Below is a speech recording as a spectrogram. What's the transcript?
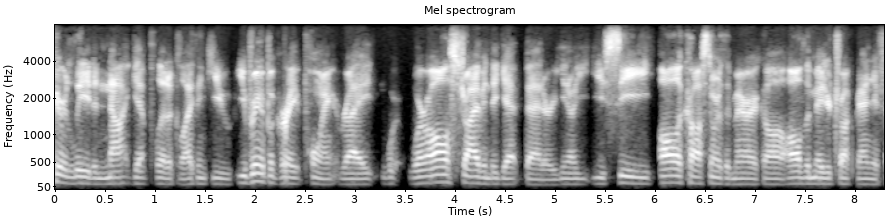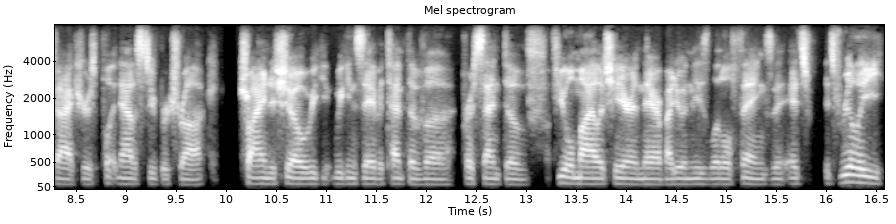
your lead and not get political i think you you bring up a great point right we're, we're all striving to get better you know you, you see all across north america all the major truck manufacturers putting out a super truck trying to show we can, we can save a tenth of a percent of fuel mileage here and there by doing these little things it's it's really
